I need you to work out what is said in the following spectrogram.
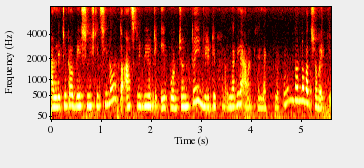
আর লিচুটাও বেশ মিষ্টি ছিল। তো আজকের ভিডিওটি এই পর্যন্তই। ভিডিওটি ভালো লাগলে খেলে লাইক ফলো করুন ধন্যবাদ সবাইকে।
